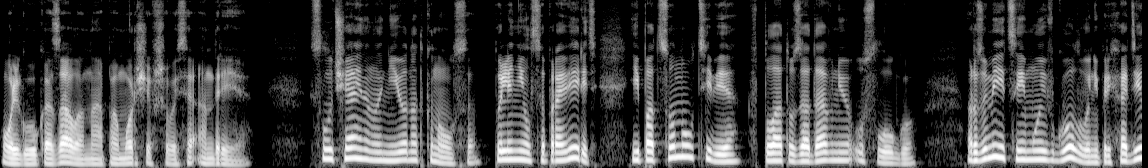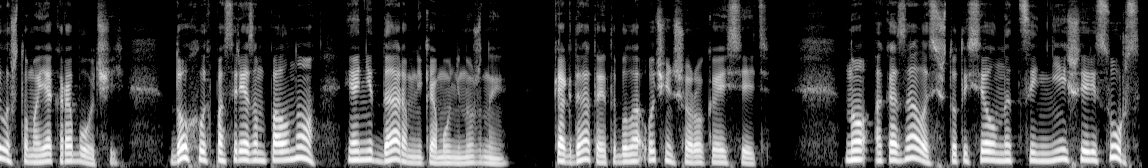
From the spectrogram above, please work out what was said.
Ольга указала на поморщившегося Андрея, Случайно на нее наткнулся, поленился проверить и подсунул тебе в плату за давнюю услугу. Разумеется, ему и в голову не приходило, что маяк рабочий. Дохлых по срезам полно, и они даром никому не нужны. Когда-то это была очень широкая сеть. Но оказалось, что ты сел на ценнейший ресурс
